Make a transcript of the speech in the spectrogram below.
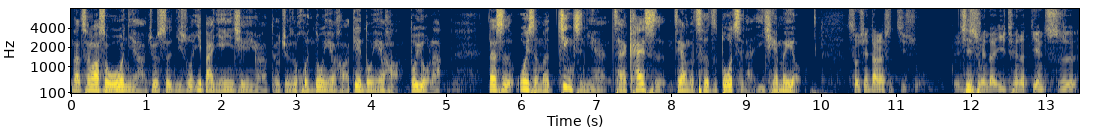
那陈老师，我问你啊，就是你说一百年以前有啊，对，就是混动也好，电动也好，都有了，但是为什么近几年才开始这样的车子多起来？以前没有。首先当然是技术，就技术以前的以前的电池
